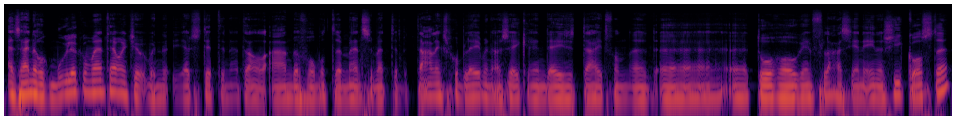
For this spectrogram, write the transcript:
En zijn er ook moeilijke momenten? Hè? Want je, je stipte net al aan bijvoorbeeld de mensen met de betalingsproblemen. Nou, zeker in deze tijd van torenhoge inflatie en energiekosten.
